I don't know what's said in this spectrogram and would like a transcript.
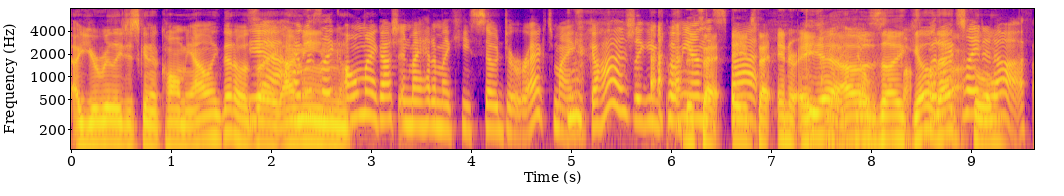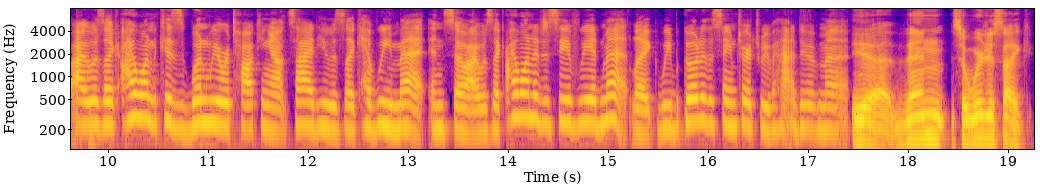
Uh, you're really just gonna call me out like that?" I was yeah, like, "I, I, mean, was like, oh my gosh. In my head, I'm like, he's so direct. My gosh, like you put me it's on the that. spot. It's that inner ache. Yeah, You're I was like, wow. yo, but that's I played it off. I was like, I want because when we were talking outside, he was like, "Have we met?" And so I was like, I wanted to see if we had met. Like we go to the same church, we've had to have met. Yeah. Then, so we're just like,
